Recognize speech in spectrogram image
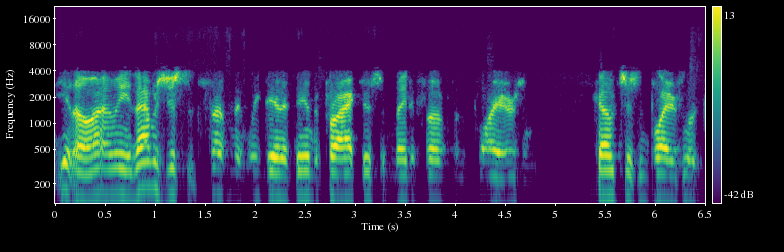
you know, I mean, that was just something that we did at the end of practice. It made it fun for the players and coaches and players looked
